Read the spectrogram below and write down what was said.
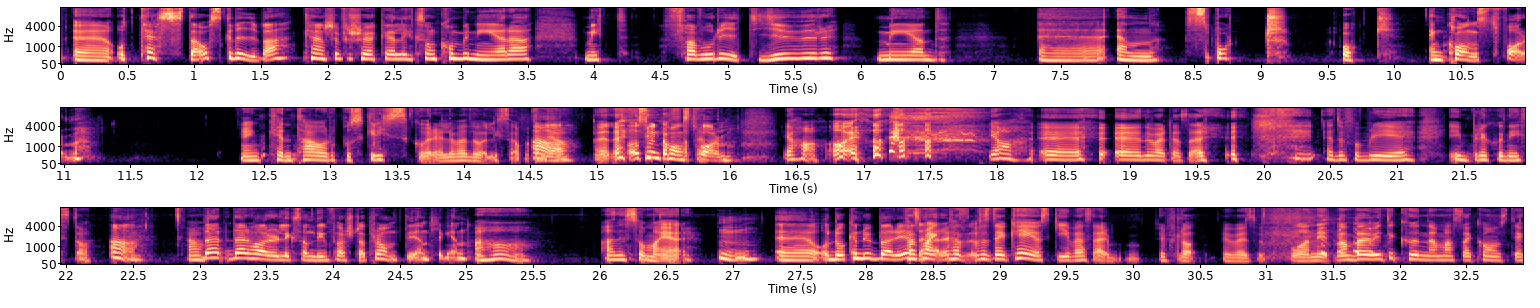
Eh, och testa och skriva, kanske försöka liksom kombinera mitt favoritdjur med eh, en sport och en konstform. En kentaur på skridskor eller vadå? Liksom? Ja, eller, och så en konstform. Jaha. ja, eh, eh, nu vart jag så här. Du får bli impressionist då. Ja. ja. Där, där har du liksom din första prompt egentligen. Aha. Ja, det är så man gör. Mm. Eh, och då kan du börja fast där. fast, fast, det är okej okay att skriva så här, förlåt, det var så fånigt. Man behöver inte kunna massa konstiga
